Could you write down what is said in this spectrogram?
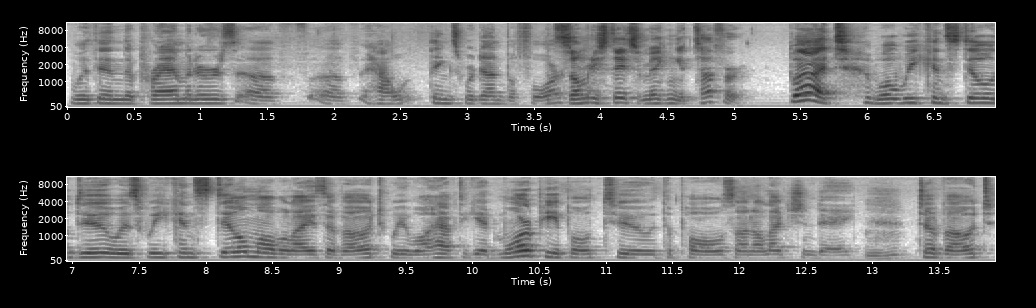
within the parameters of, of how things were done before. So many states are making it tougher. But what we can still do is we can still mobilize the vote. We will have to get more people to the polls on election day to vote.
